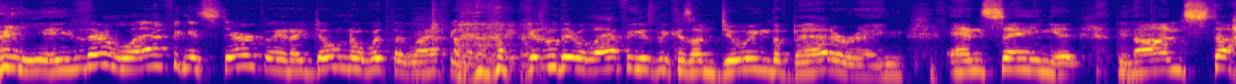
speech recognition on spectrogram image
And they're laughing hysterically, and I don't know what they're laughing at. because what they were laughing is because I'm doing the batarang and saying it nonstop.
